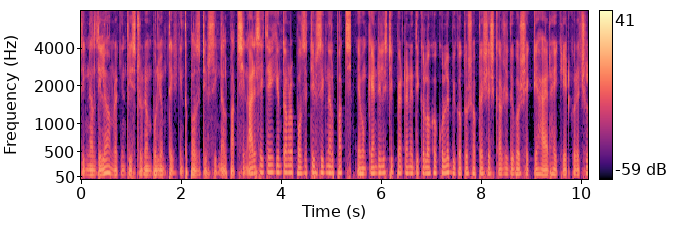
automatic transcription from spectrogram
সিগন্যাল দিলেও আমরা কিন্তু হিস্টোগ্রাম ভলিউম থেকে কিন্তু পজিটিভ সিগন্যাল পাচ্ছি না। আর আরএসআই থেকে কিন্তু আমরা পজিটিভ সিগন্যাল পাচ্ছি এবং ক্যান্ডেলিস্টিক প্যাটার্নের দিকে লক্ষ্য করলে বিগত সপ্তাহে শেষ কার্য দিবস একটি হায়ার হাই ক্রিয়েট করেছিল,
